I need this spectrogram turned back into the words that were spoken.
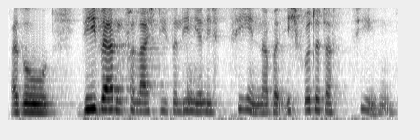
Also die werden vielleicht diese Linie nicht ziehen, aber ich würde das ziehen.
